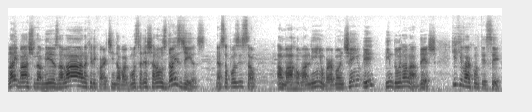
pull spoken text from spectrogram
lá embaixo da mesa, lá naquele quartinho da bagunça, deixa lá uns dois dias nessa posição. Amarra uma linha, um barbantinho e pendura lá, deixa. O que, que vai acontecer?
